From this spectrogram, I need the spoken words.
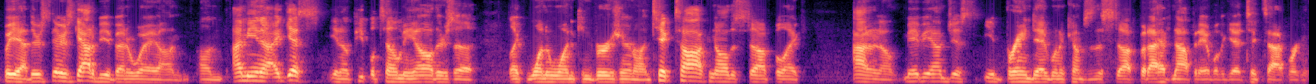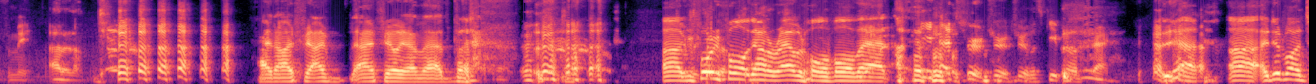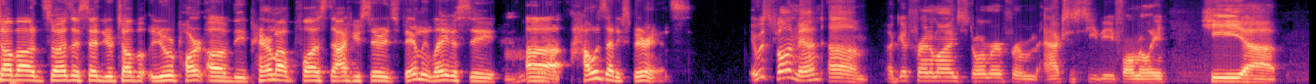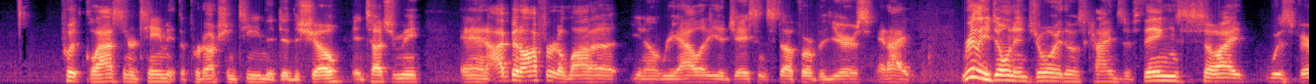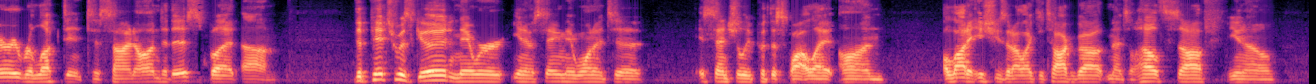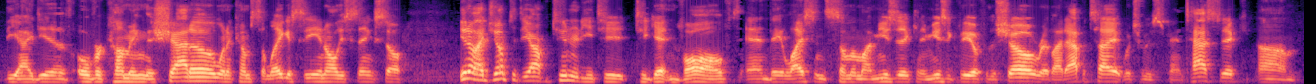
But yeah, there's there's got to be a better way on on. I mean, I guess you know people tell me, oh, there's a like one to one conversion on TikTok and all this stuff, but like I don't know. Maybe I'm just brain dead when it comes to this stuff, but I have not been able to get TikTok working for me. I don't know. I know. I feel. I, I feel you on that, but Uh, before we fall down a rabbit hole of all that. Yeah, yeah true, true, true. Let's keep it on track. Yeah, uh, I did want to talk about. So, as I said, you're you were part of the Paramount Plus docu series Family Legacy. Mm-hmm. Uh, how was that experience? It was fun, man. Um, a good friend of mine, Stormer from AXS TV, formerly, he uh, put Glass Entertainment, the production team that did the show, in touch with me. And I've been offered a lot of, you know, reality adjacent stuff over the years. And I really don't enjoy those kinds of things. So I was very reluctant to sign on to this. But um, the pitch was good. And they were, you know, saying they wanted to essentially put the spotlight on a lot of issues that I like to talk about mental health stuff, you know, the idea of overcoming the shadow when it comes to legacy and all these things. So, you know, I jumped at the opportunity to to get involved, and they licensed some of my music and a music video for the show, Red Light Appetite, which was fantastic. Um,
